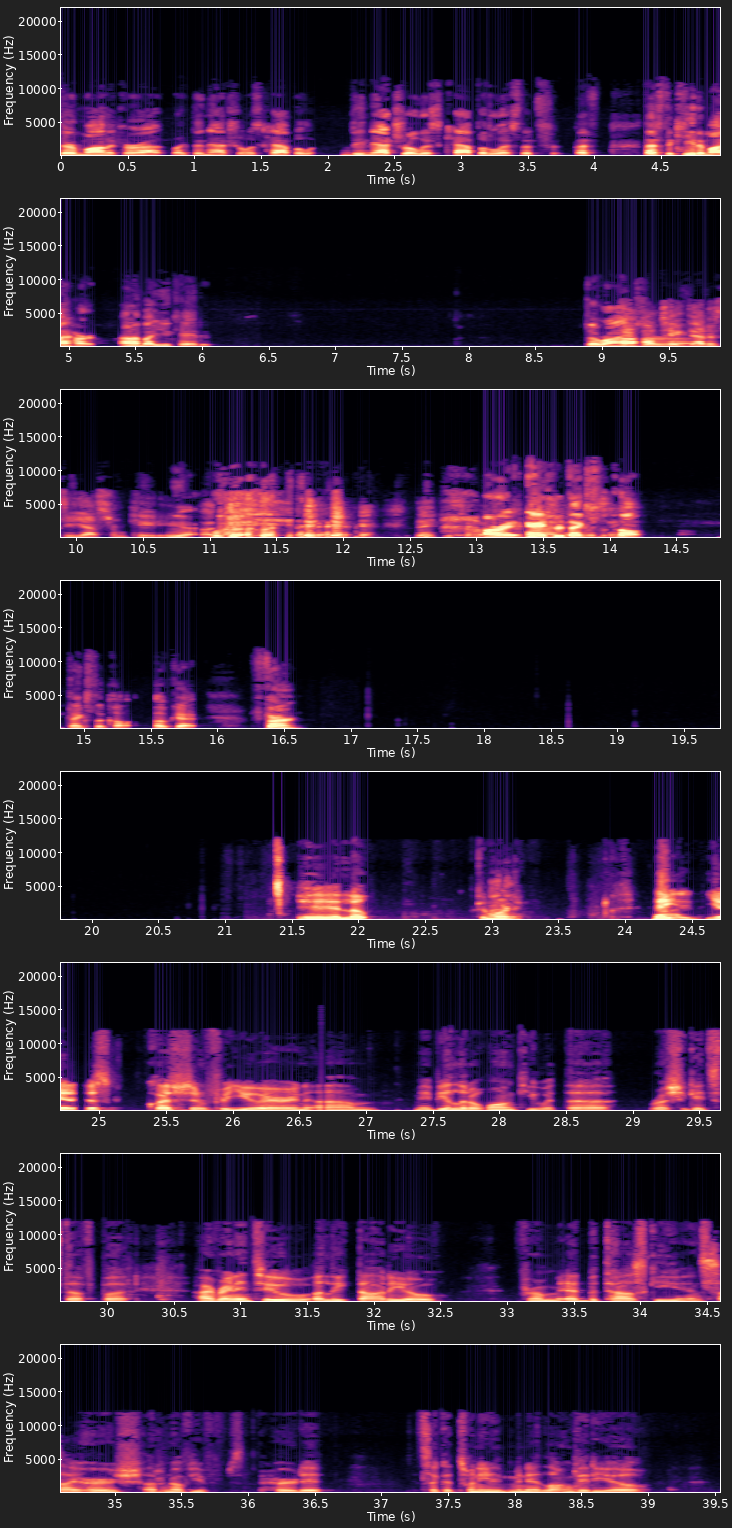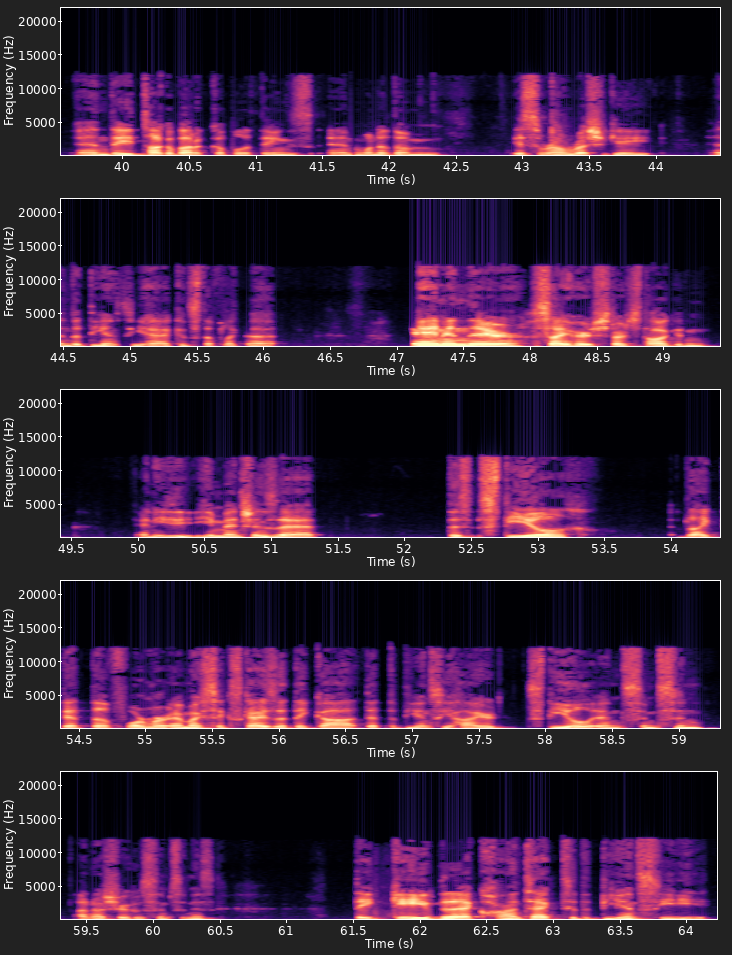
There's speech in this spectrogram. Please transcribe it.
their moniker out like the naturalist capital, the naturalist capitalist. That's that's that's the key to my heart. I don't know about you, Katie. The Uh, rhymes I'll are. take uh, that as a yes from Katie. yeah. Uh, thank you so much. All right, Andrew. Thanks for the call. Thanks for the call. Okay, Fern. Hello. Good Hi. morning. Hey, yeah, just question for you, Aaron. Um, maybe a little wonky with the Russiagate stuff, but I ran into a leaked audio from Ed Butowsky and Sy Hersh. I don't know if you've heard it. It's like a 20 minute long video. And they talk about a couple of things, and one of them is around Russiagate and the DNC hack and stuff like that. And in there, Sy Hersh starts talking, and he, he mentions that the Steele, like that the former MI6 guys that they got, that the DNC hired, Steele and Simpson, I'm not sure who Simpson is, they gave that contact to the DNC,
